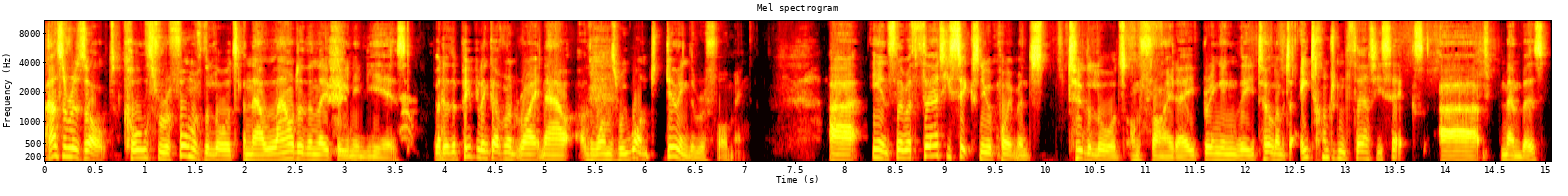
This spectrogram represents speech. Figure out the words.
As a result, calls for reform of the Lords are now louder than they've been in years. But are the people in government right now are the ones we want doing the reforming? Uh, Ian, so there were 36 new appointments to the Lords on Friday, bringing the total number to 836 uh, members.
